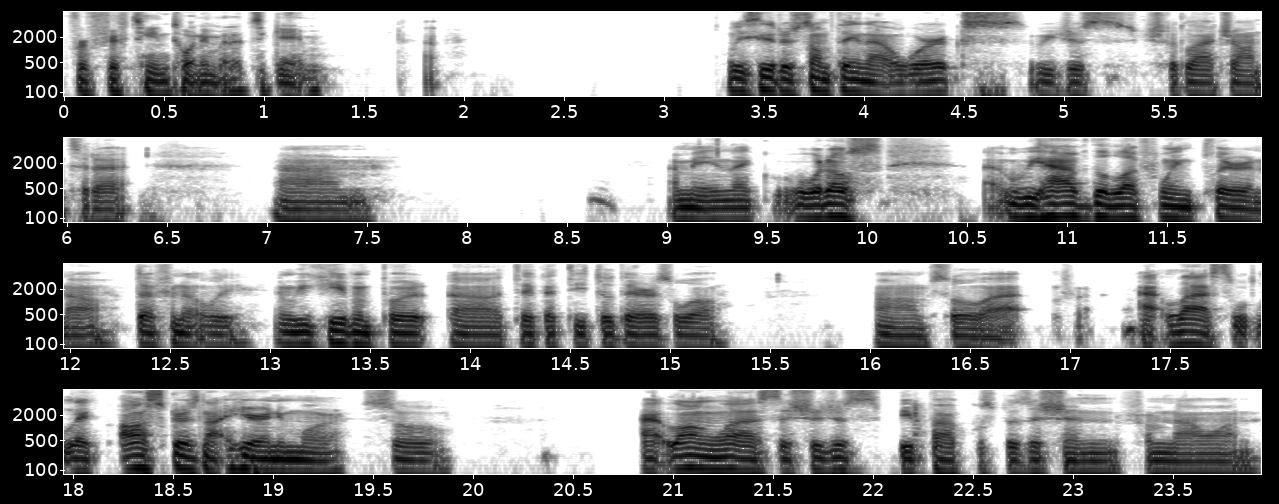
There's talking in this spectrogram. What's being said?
for 15, 20 minutes a game. We see there's something that works. We just should latch on to that. Um, I mean, like, what else? We have the left wing player now, definitely, and we can even put uh, Tecatito there as well. Um, so at, at last, like Oscar's not here anymore, so at long last, it should just be Papu's position from now on.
